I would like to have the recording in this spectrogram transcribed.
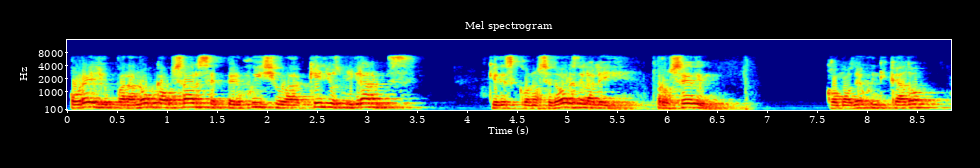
Por ello, para no causarse perjuicio a aquellos migrantes que desconocedores de la ley proceden como dejo indicado,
